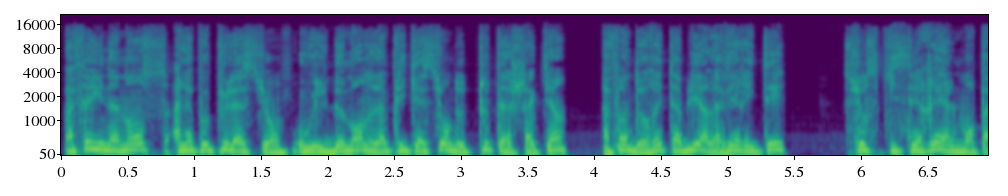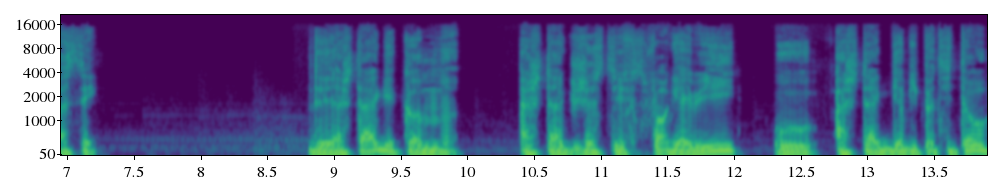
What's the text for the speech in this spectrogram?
a fait une annonce à la population où il demande l'implication de tout un chacun afin de rétablir la vérité sur ce qui s'est réellement passé. Des hashtags comme hashtag Justice for Gabi ou hashtag Gabi Petito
